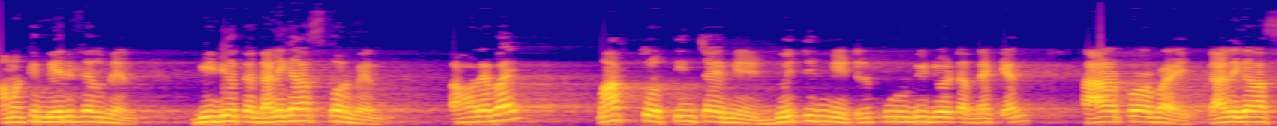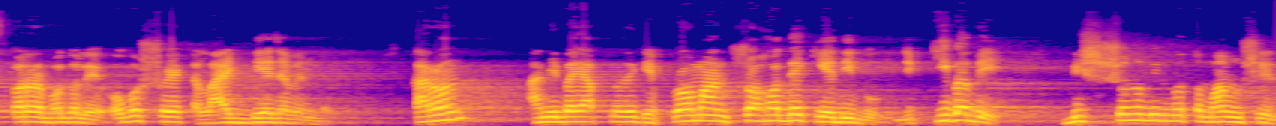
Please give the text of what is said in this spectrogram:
আমাকে মেরে ফেলবেন, ভিডিওতে গালিগালাজ করবেন। তাহলে ভাই মাত্র তিন চার মিনিট দুই তিন মিনিটের পুরো ভিডিওটা দেখেন, তারপর ভাই গালিগালাজ করার বদলে অবশ্যই একটা লাইক দিয়ে যাবেন ভাই। কারণ আমি ভাই আপনাদেরকে প্রমাণ সহ দেখিয়ে দিব যে কীভাবে বিশ্বনবীর মতো মানুষের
